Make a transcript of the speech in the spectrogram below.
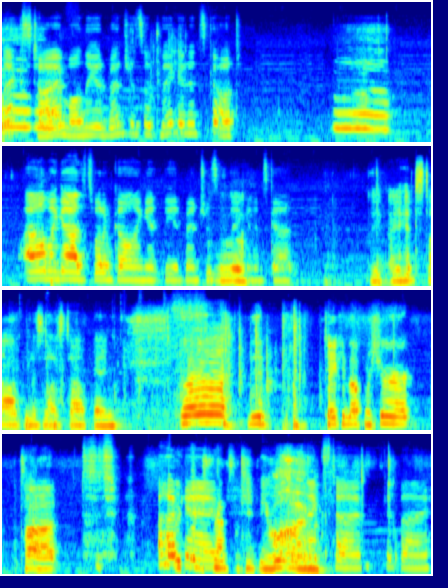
Next time on the adventures of Megan and Scott. Oh my god, that's what I'm calling it. The adventures of Megan and Scott. I, I hit stop and it's not stopping. Ah, need taking off my shirt. It's hot. Okay. chance to keep me warm. Next time. Goodbye.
